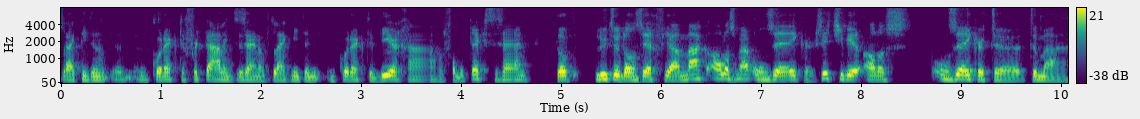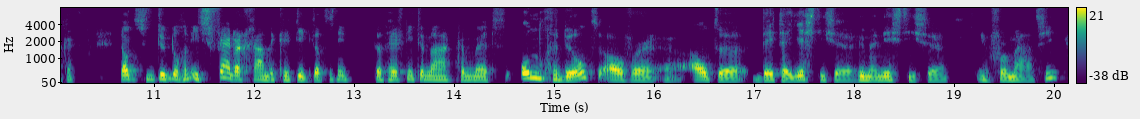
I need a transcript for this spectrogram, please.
het lijkt niet een, een, een, correcte vertaling te zijn of het lijkt niet een, een, correcte weergave van de tekst te zijn, dat Luther dan zegt van ja, maak alles maar onzeker. Zit je weer alles onzeker te, te maken. Dat is natuurlijk nog een iets verder gaande kritiek. Dat, is niet, dat heeft niet te maken met ongeduld over uh, al te detailistische, humanistische informatie,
